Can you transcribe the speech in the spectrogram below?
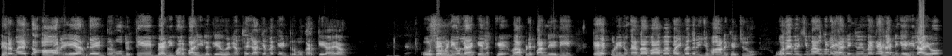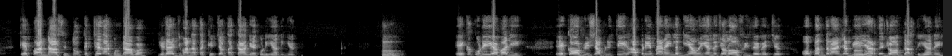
ਫਿਰ ਮੈਂ ਇੱਕ ਔਨ 에ਅਰ ਤੇ ਇੰਟਰਵਿਊ ਦਿੱਤੀ। ਬੈਨੀਪਲ ਭਾਜੀ ਲੱਗੇ ਹੋਏ ਨੇ ਉੱਥੇ ਜਾ ਕੇ। ਮੈਂ ਕਿ ਇੰਟਰਵਿਊ ਕਰਕੇ ਆਇਆ। ਉਸੇ। ਵੀਡੀਓ ਲੈ ਕੇ ਲੱਖੇ ਆਪਣੇ ਭਾਨੇ ਦੀ। ਕਿ ਇਹ ਕੁੜੀ ਨੂੰ ਕਹਿੰਦਾ ਬਾਬਾ ਭਾਈ ਮੈਂ ਤੇਰੀ ਜ਼ੁਬਾਨ ਖਿੱਚ ਲੂ। ਉਹਦੇ ਵਿੱਚ ਮੈਂ ਉਹਨਾਂ ਨੇ ਹੈਡਿੰਗ ਵੀ ਮੈਂ ਕਿਹਾ ਹੈਡਿੰਗ ਇਹੀ ਲਾਇਓ ਕਿ ਭਾਨਾ ਸਿੱਧੂ ਕਿੱਥੇ ਦਾ ਗੁੰਡਾ ਵਾ ਜਿਹੜਾ ਜਵਾਨਾਂ ਤੱਕ ਖਿੱਚਣ ਤੱਕ ਆ ਗਿਆ ਕੁੜੀਆਂ ਦੀਆਂ? ਹੂੰ। ਇੱਕ ਕੁੜੀ ਆ ਭਾਜੀ ਇੱਕ ਆਫਿਸ ਆਪਣੀ ਧੀ ਆਪਣੀਆਂ ਭੈਣਾਂ ਹੀ ਲੱਗੀਆਂ ਹੋਈਆਂ ਨੇ ਚਲੋ ਆਫਿਸ ਦੇ ਵਿੱਚ। ਉਹ 15 ਜਾਂ 20 ਹਜ਼ਾਰ ਤੇ ਜੌਬ ਕਰਦੀਆਂ ਨੇ।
